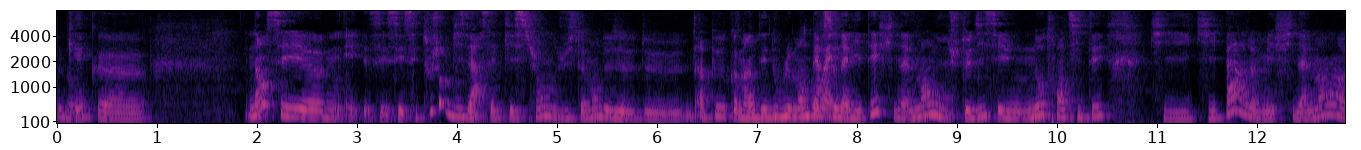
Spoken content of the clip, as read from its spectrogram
Donc. Euh, non, euh, c'est c'est toujours bizarre cette question, justement, de, de, un peu comme un dédoublement de personnalité, finalement, où tu te dis c'est une autre entité qui, qui parle, mais finalement,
